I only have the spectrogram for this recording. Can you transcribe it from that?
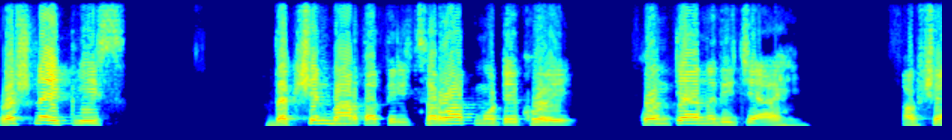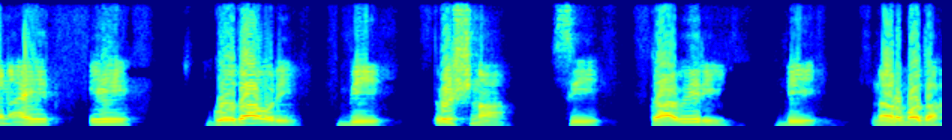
प्रश्न एकवीस दक्षिण भारतातील सर्वात मोठे खोळे कोणत्या नदीचे आहे? ऑप्शन आहेत A Godavari B Krishna C Kaveri D Narmada.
